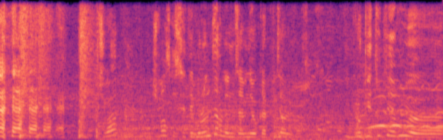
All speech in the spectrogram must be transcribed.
tu vois Je pense que c'était volontaire de nous amener au Capitole. Ils bloquaient toutes les rues. euh,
